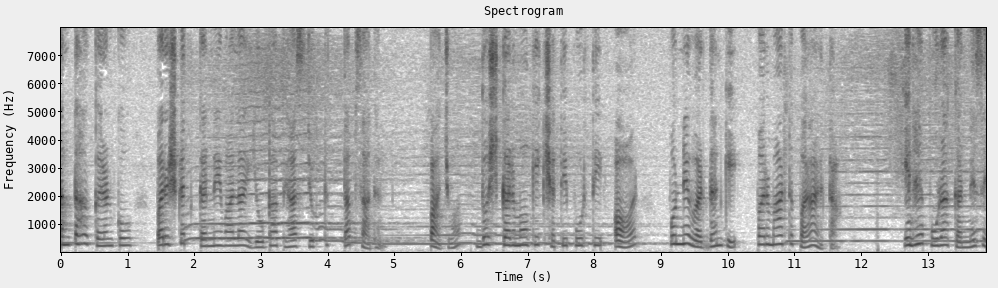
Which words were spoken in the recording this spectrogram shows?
अंतकरण को परिष्कृत करने वाला योगाभ्यास युक्त तप साधन। पांचवा, दुष्कर्मों की क्षतिपूर्ति और पुण्यवर्धन की परमार्थ परायणता। इन्हें पूरा करने से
